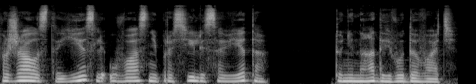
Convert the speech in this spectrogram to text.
Пожалуйста, если у вас не просили совета, то не надо его давать.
